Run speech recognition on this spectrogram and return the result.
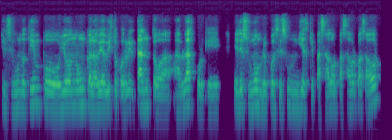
el segundo tiempo yo nunca lo había visto correr tanto a, a Blas porque él es un hombre, pues es un 10 que pasador, pasador, pasador,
